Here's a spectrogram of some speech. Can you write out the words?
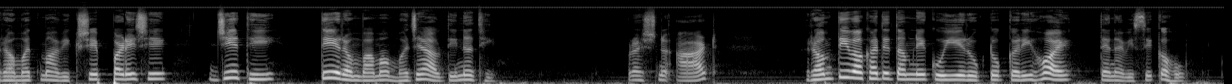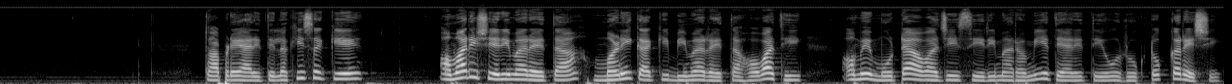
રમતમાં વિક્ષેપ પડે છે, જેથી તે રમવામાં મજા આવતી નથી. પ્રશ્ન આઠ. રમતી વખતે તમને કોઈએ રોકટોક કરી હોય તેના વિશે કહો. તો આપણે આ રીતે લખી શકીએ. અમારી શેરીમાં રહેતા મણિકાકી બીમાર રહેતા હોવાથી અમે મોટા અવાજે શેરીમાં રમીએ ત્યારે તેઓ રોકટોક કરે છે.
